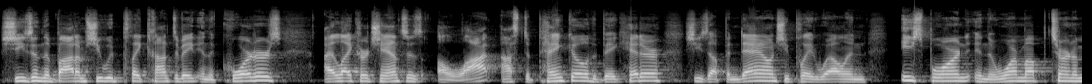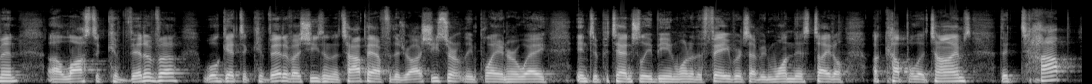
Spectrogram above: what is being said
She's in the bottom. She would play Kontaveit in the quarters. I like her chances a lot. Ostapenko, the big hitter, she's up and down. She played well in Eastbourne in the warm up tournament, uh, lost to Kvitova. We'll get to Kvitova. She's in the top half of the draw. She's certainly playing her way into potentially being one of the favorites, having won this title a couple of times. The top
